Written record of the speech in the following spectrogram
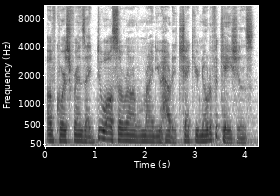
Of course, friends, I do also want to remind you how to check your notifications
